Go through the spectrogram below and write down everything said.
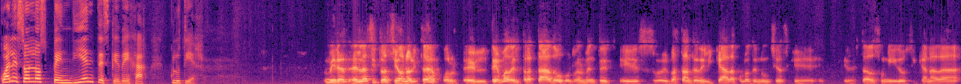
¿Cuáles son los pendientes que deja Cloutier? Mira, la situación ahorita por el tema del tratado realmente es bastante delicada por las denuncias que, Estados Unidos y Canadá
